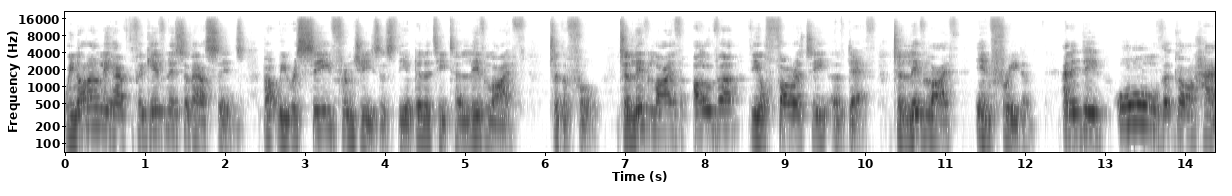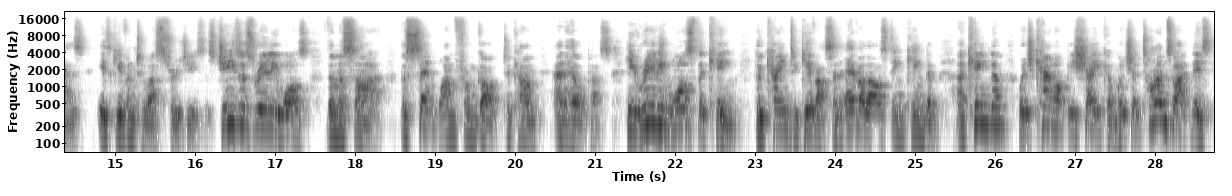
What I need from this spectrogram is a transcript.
we not only have forgiveness of our sins, but we receive from Jesus the ability to live life to the full, to live life over the authority of death, to live life in freedom. And indeed, all that God has is given to us through Jesus. Jesus really was the Messiah, the sent one from God to come and help us. He really was the King who came to give us an everlasting kingdom, a kingdom which cannot be shaken, which at times like this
